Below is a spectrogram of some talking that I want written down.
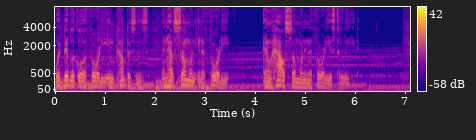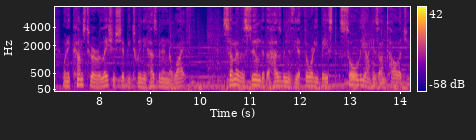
what biblical authority encompasses and have someone in authority and how someone in authority is to lead. When it comes to a relationship between a husband and a wife, some have assumed that the husband is the authority based solely on his ontology,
